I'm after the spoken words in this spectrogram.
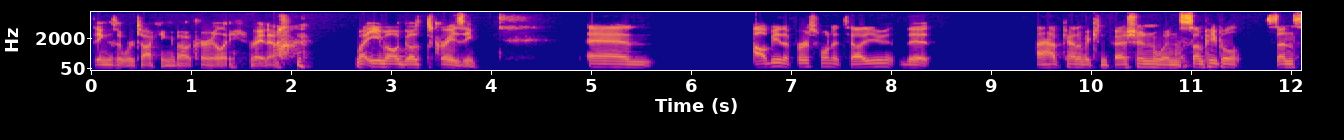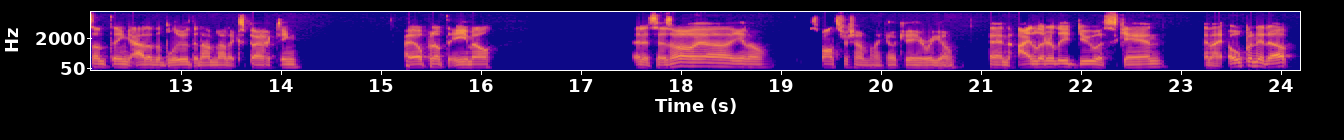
things that we're talking about currently right now. My email goes crazy, and I'll be the first one to tell you that I have kind of a confession when some people send something out of the blue that I'm not expecting. I open up the email and it says, "Oh yeah, you know, sponsorship." I'm like, "Okay, here we go." And I literally do a scan and I open it up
